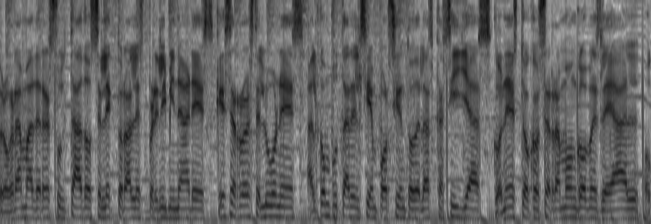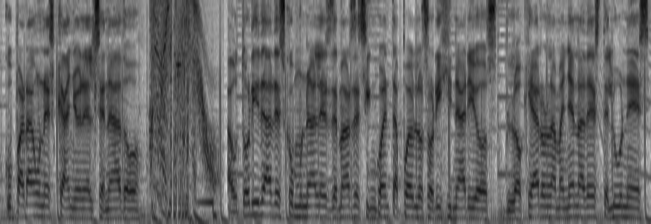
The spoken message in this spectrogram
Programa de Resultados Electorales Preliminares, que cerró este lunes al computar el 100% de las casillas. Con esto, José Ramón Gómez Leal ocupará un escaño en el Senado. Autoridades comunales de más de 50 pueblos originarios bloquearon la mañana de este lunes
